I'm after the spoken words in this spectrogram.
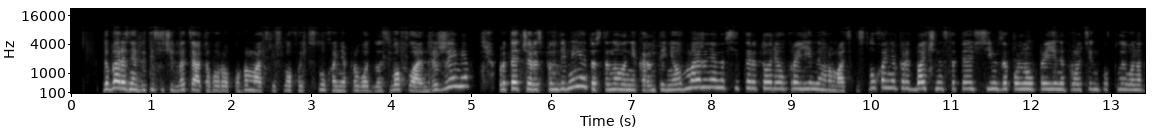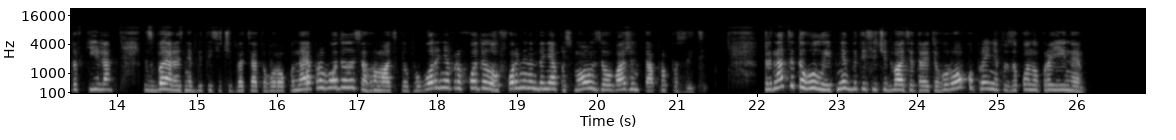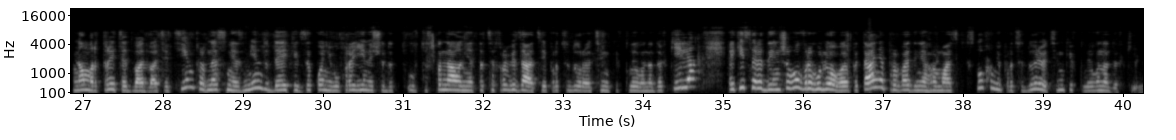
До березня 2020 року громадські слухання проводились в офлайн режимі. Проте через пандемію та встановлені карантинні обмеження на всій території України громадські слухання, передбачені статтею 7 закону України про оцінку впливу на довкілля, з березня 2020 року не проводилися. Громадське обговорення проходило у формі надання письмових зауважень та пропозицій. 13 липня 2023 року прийнято закон України номер 3227 про внесення змін до деяких законів України щодо удосконалення та цифровізації процедури оцінки впливу на довкілля, які серед іншого врегульовує питання проведення громадських слухань у процедурі оцінки впливу на довкілля.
